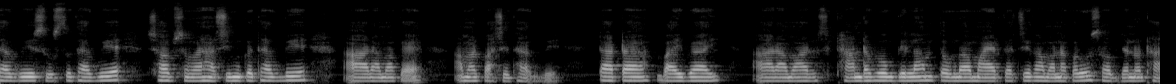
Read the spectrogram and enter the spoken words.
থাকবে, সুস্থ থাকবে, সব সময় হাসি মুখে থাকবে আর আমাকে, আমার পাশে থাকবে। টাটা, বাই বাই। আর আমার ঠান্ডা ভোগ দিলাম, তোমরা মায়ের কাছে কামনা করো, সব যেন ঠান্ডা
